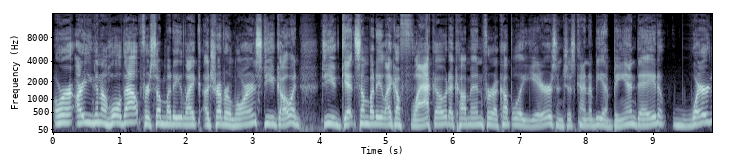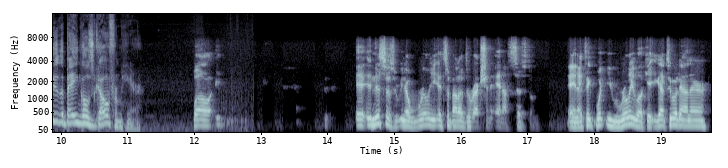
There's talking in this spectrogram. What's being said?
Or are you going to hold out for somebody like a Trevor Lawrence? Do you go and do you get somebody like a Flacco to come in for a couple of years and just kind of be a band aid? Where do the Bengals go from here? Well, and this is, you know, really it's about a direction and a system. And I think what you really look at, you got Tua down there.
